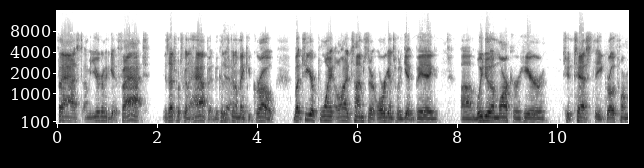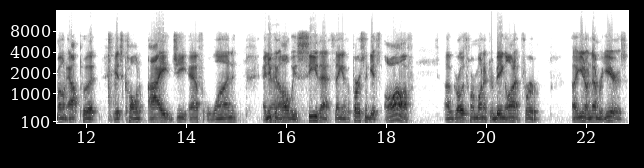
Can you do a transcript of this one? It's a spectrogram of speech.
fast. I mean, you're going to get fat. Is that's what's going to happen because Yeah. it's going to make you grow. But to your point, a lot of times their organs would get big. Um, we do a marker here to test the growth hormone output. It's called IGF-1, and you can always see that thing. And if a person gets off of growth hormone after being on it for uh, you know a number of years,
